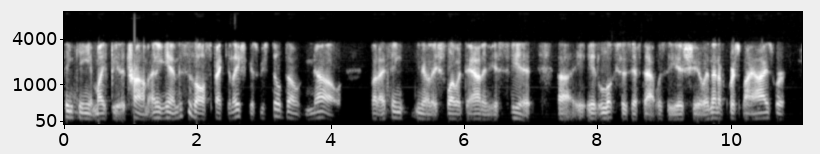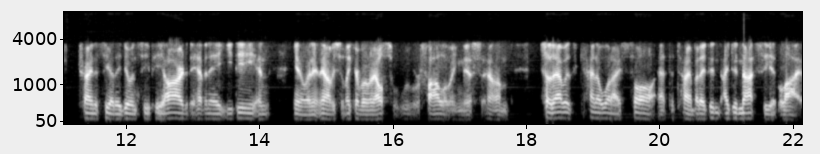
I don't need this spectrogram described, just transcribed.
thinking it might be the trauma. And again, this is all speculation because we still don't know but I think you know they slow it down and you see it. Uh, it, it looks as if that was the issue, and then of course my eyes were trying to see are they doing CPR? Do they have an AED? And you know, and, and obviously like everyone else, we were following this. Um, so that was kind of what I saw at the time, but I didn't. I did not see it live.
